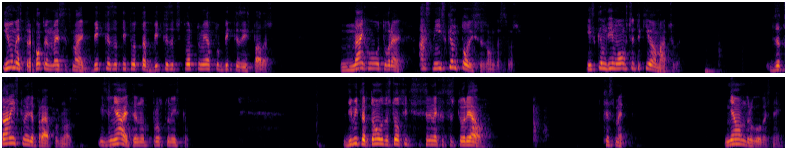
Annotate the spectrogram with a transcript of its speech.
Имаме страхотен месец май. Битка за титлата, битка за четвърто място, битка за изпадащ. Най-хубавото време. Аз не искам този сезон да свърши. Искам да има още такива матчове. Затова не искам и да правя прогнози. Извинявайте, но просто не искам. Димитър Томов, защо си ти се сринаха срещу Реал? Късмет. Нямам друго обяснение.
